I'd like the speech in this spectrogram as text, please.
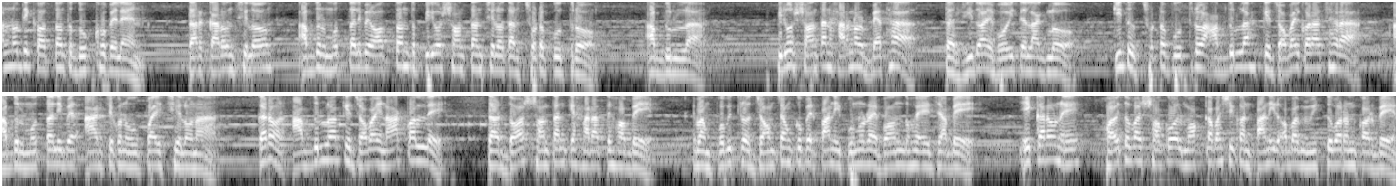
অন্যদিকে অত্যন্ত দুঃখ পেলেন। তার কারণ ছিল, আব্দুল মোত্তালিবের অত্যন্ত প্রিয় সন্তান ছিল তার ছোট পুত্র আবদুল্লাহ। প্রিয় সন্তান হারানোর ব্যথা তার হৃদয়ে বইতে লাগল। কিন্তু ছোট পুত্র আবদুল্লাহকে জবাই করা ছাড়া আব্দুল মোত্তালিবের আর যে কোনো উপায় ছিল না। কারণ আবদুল্লাহকে জবাই না করলে তার দশ সন্তানকে হারাতে হবে এবং পবিত্র জমচমকূপের পানি পুনরায় বন্ধ হয়ে যাবে। এ কারণে হয়তোবা সকল মক্কাবাসীগণ পানির অভাবে মৃত্যুবরণ করবে।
